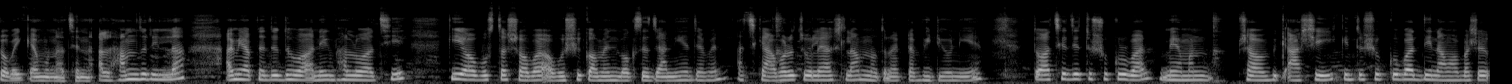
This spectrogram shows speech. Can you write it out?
সবাই কেমন আছেন? আলহামদুলিল্লাহ, আমি আপনাদের ধোয়া অনেক ভালো আছি। কি অবস্থা সবাই অবশ্যই কমেন্ট বক্সে জানিয়ে যাবেন। আজকে আবারও চলে আসলাম নতুন একটা ভিডিও নিয়ে। তো আজকে যেহেতু শুক্রবার, মেহমান স্বাভাবিক আসেই, কিন্তু শুক্রবার দিন আমার বাসায়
